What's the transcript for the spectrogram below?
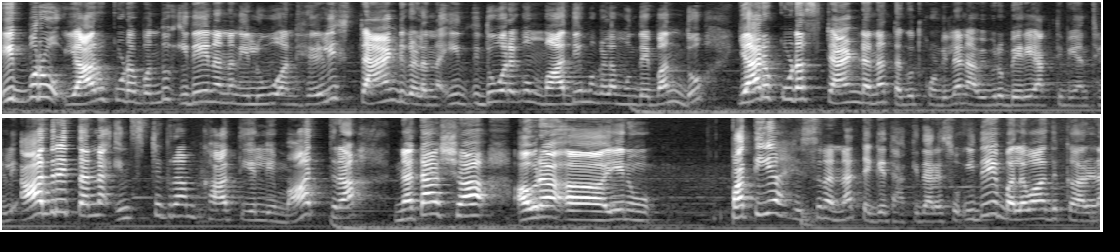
ಇಬ್ಬರು ಯಾರು ಕೂಡ ಬಂದು ಇದೇ ನನ್ನ ನಿಲುವು ಅಂತ ಹೇಳಿ ಸ್ಟ್ಯಾಂಡ್ಗಳನ್ನ ಇದ್- ಇದುವರೆಗೂ ಮಾಧ್ಯಮಗಳ ಮುಂದೆ ಬಂದು ಯಾರು ಕೂಡ ಸ್ಟ್ಯಾಂಡ್ ಅನ್ನ ತೆಗೆದುಕೊಂಡಿಲ್ಲ. ನಾವಿಬ್ರು ಬೇರೆ ಆಗ್ತೀವಿ ಅಂತ ಹೇಳಿ. ಆದ್ರೆ ತನ್ನ ಇನ್ಸ್ಟಾಗ್ರಾಮ್ ಖಾತೆಯಲ್ಲಿ ಮಾತ್ರ ನತಾಶಾ ಅವರ ಏನು, ಪತಿಯ ಹೆಸರನ್ನ ತೆಗೆದುಹಾಕಿದ್ದಾರೆ. ಸೊ ಇದೇ ಬಲವಾದ ಕಾರಣ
